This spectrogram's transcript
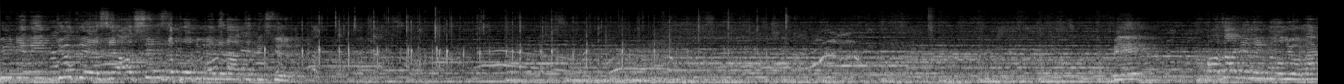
Bünyamin Gökayaz'ı alkışlarınızla podyumuna davet etmek istiyorum. Madalyalarını alıyorlar.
